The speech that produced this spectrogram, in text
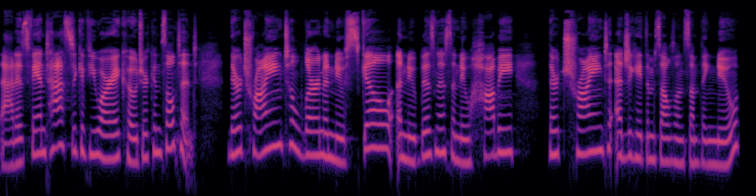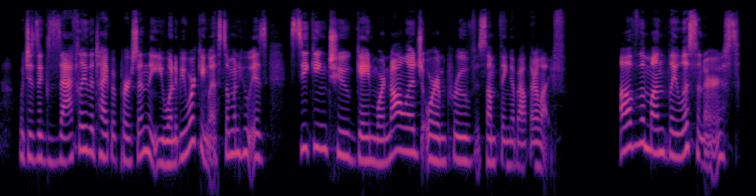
That is fantastic if you are a coach or consultant. They're trying to learn a new skill, a new business, a new hobby they're trying to educate themselves on something new, which is exactly the type of person that you want to be working with someone who is seeking to gain more knowledge or improve something about their life. Of the monthly listeners,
